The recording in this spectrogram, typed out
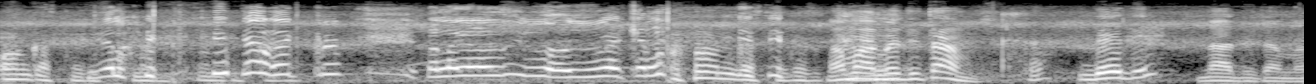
অহংকার মামা আমি দিতাম দে দে না দিতাম না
